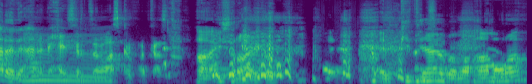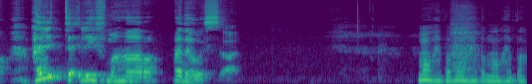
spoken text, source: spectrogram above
أنا أنا الحين صرت ماسك البودكاست ها إيش رأيكم؟ الكتابة مهارة؟ هل التأليف مهارة؟ هذا هو السؤال موهبة موهبة موهبة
